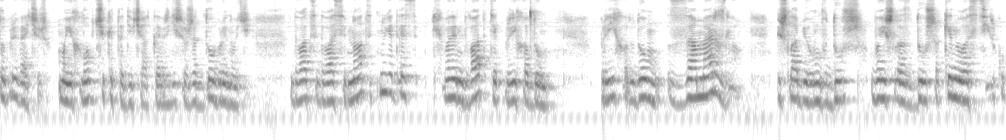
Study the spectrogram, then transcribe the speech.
Добрий вечір, мої хлопчики та дівчатка. Вірніше, вже доброї ночі. 22.17, ну я десь хвилин 20, як приїхав додому. Приїхала додому, замерзла, пішла бігом в душ, вийшла з душа, кинула стірку.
